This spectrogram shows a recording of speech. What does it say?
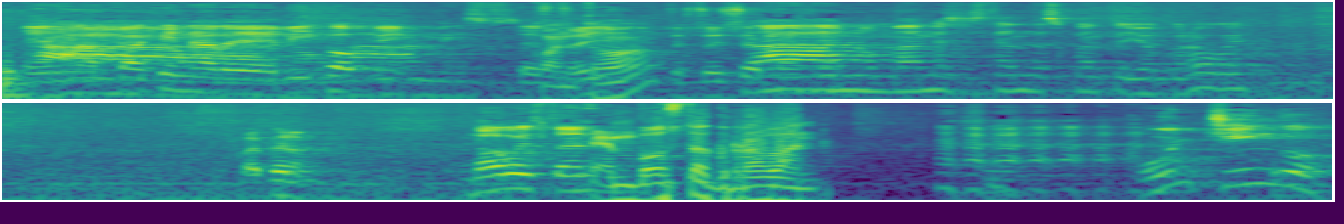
en Ah, la página de Big mames. Te ¿Cuánto? Estoy, te estoy Ah, no mames, está en descuento, yo creo, güey. Pero, no, güey, están En Bostock roban. un chingo.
